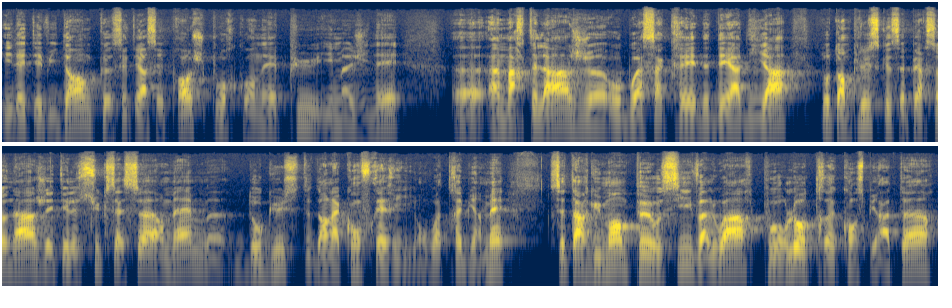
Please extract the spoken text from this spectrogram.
il est évident que c'était assez proche pour qu'on ait pu imaginer euh, un martelage au bois sacré de Deadia, d'autant plus que ce personnage était le successeur même d'Auguste dans la confrérie, on voit très bien. Mais cet argument peut aussi valoir pour l'autre conspirateur,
